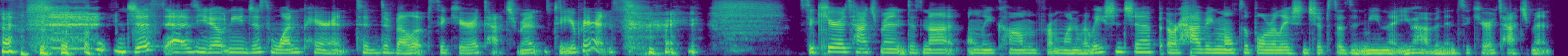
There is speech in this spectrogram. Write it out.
just as you don't need just one parent to develop secure attachment to your parents. Secure attachment does not only come from one relationship, or having multiple relationships doesn't mean that you have an insecure attachment.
